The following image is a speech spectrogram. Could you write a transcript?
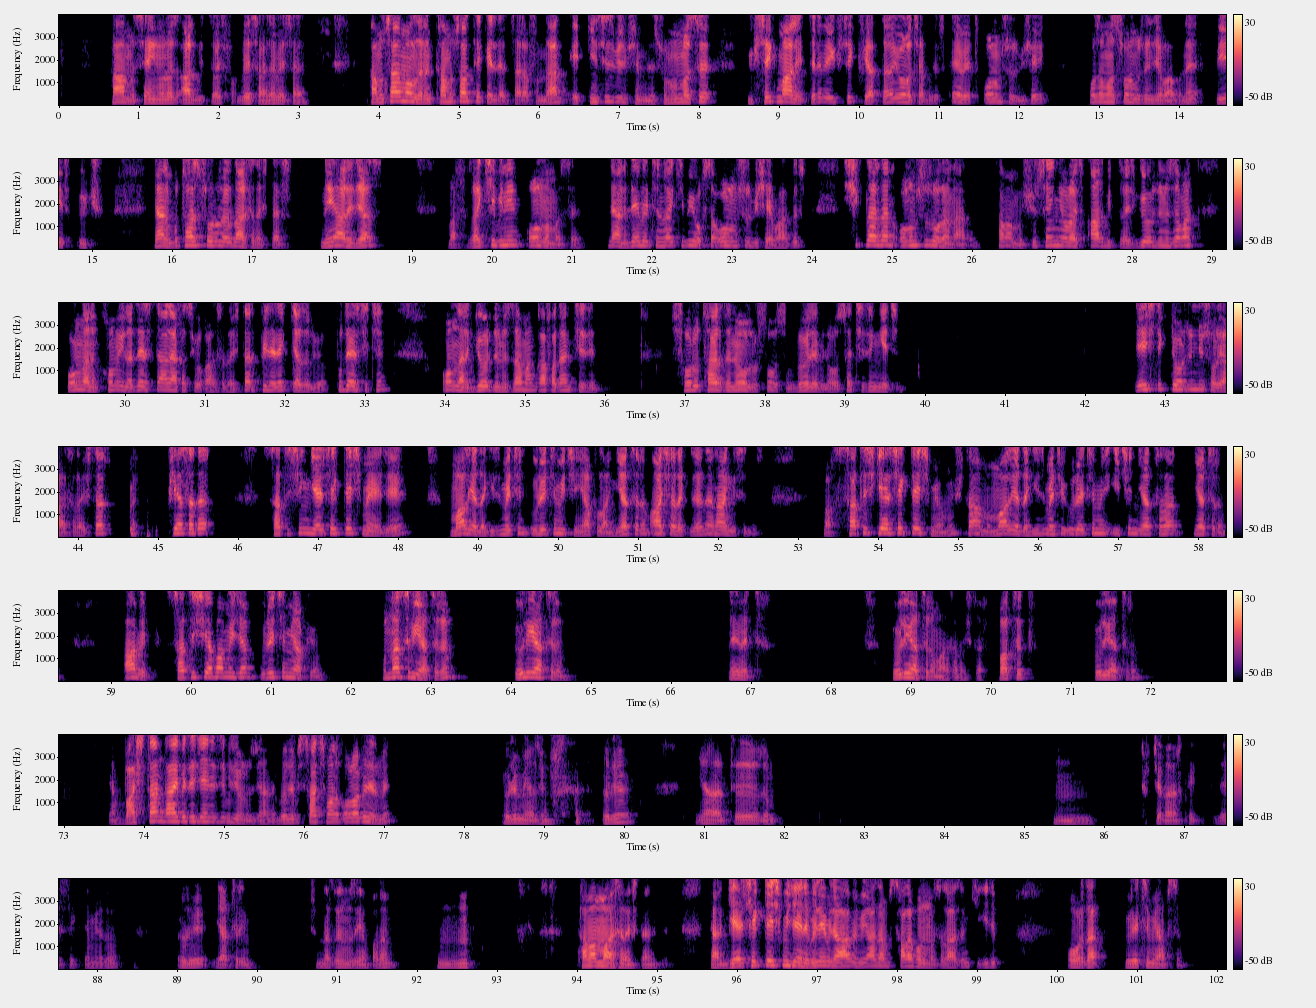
Tamam mı? Senyöraj, arbitraj vesaire vesaire. Kamusal malların kamusal tekeller tarafından etkinsiz bir biçimde sunulması yüksek maliyetlere ve yüksek fiyatlara yol açabilir. Evet, olumsuz bir şey. O zaman sorumuzun cevabı ne? 1, 3. Yani bu tarz sorularda arkadaşlar neyi arayacağız? Bak rakibinin olmaması. Yani devletin rakibi yoksa olumsuz bir şey vardır. Şıklardan olumsuz olan arayın. Tamam mı? Şu senyoraj, arbitraj gördüğünüz zaman onların konuyla derste alakası yok arkadaşlar. Bilerek yazılıyor. Bu ders için onları gördüğünüz zaman kafadan çizin. Soru tarzı ne olursa olsun böyle bile olsa çizin geçin. Geçtik dördüncü soruya arkadaşlar. Piyasada satışın gerçekleşmeyeceği mal ya da hizmetin üretim için yapılan yatırım aşağıdakilerden hangisidir? Bak satış gerçekleşmiyormuş tamam mı? Mal ya da hizmeti üretimi için yapılan yatırım. Abi satış yapamayacağım, üretim yapıyorum. Bu nasıl bir yatırım? Ölü yatırım. Evet. Ölü yatırım arkadaşlar. Batık, ölü yatırım. Ya baştan kaybedeceğinizi biliyorsunuz yani. Böyle bir saçmalık olabilir mi? Ölüm yazıyorum. Ölü yatırım. Hmm. Türkçe karakter desteklemiyordu. Ölü yatırım. Şunu da kırmızı yapalım. Hı. Tamam mı arkadaşlar? Yani gerçekleşmeyeceğini bile bile abi bir adam salak olması lazım ki gidip orada üretim yapsın.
